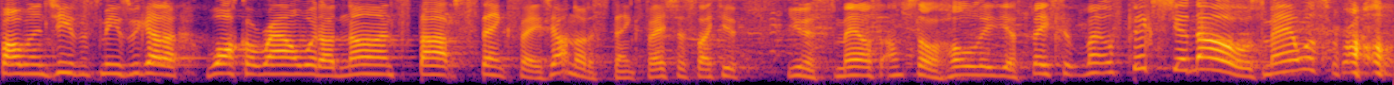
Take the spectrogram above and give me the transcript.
following Jesus means we got to walk around with a non-stop stink face. Y'all know the stink face, just like you, you didn't smell. I'm so holy. Your face, man, fix your nose, man. What's wrong?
